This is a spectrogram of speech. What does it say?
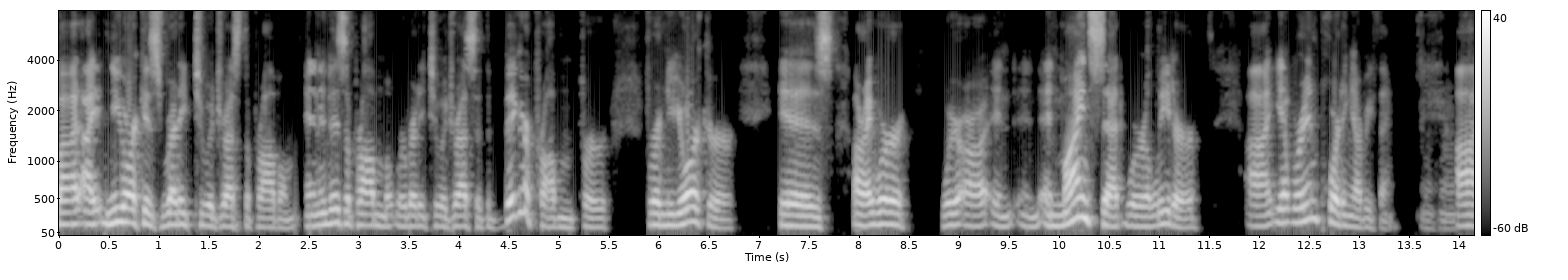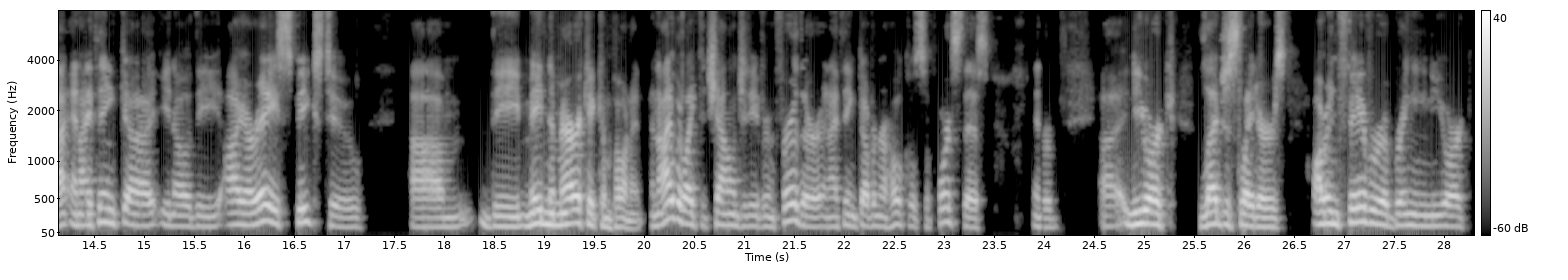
But I, New York is ready to address the problem, and it is a problem, but we're ready to address it. The bigger problem for for a New Yorker is, all right, we're we're in, in, in mindset, we're a leader, uh, yet we're importing everything. Mm-hmm. Uh, and I think uh, you know the IRA speaks to um, the Made in America component, and I would like to challenge it even further. And I think Governor Hochul supports this. And uh, New York legislators are in favor of bringing New York,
